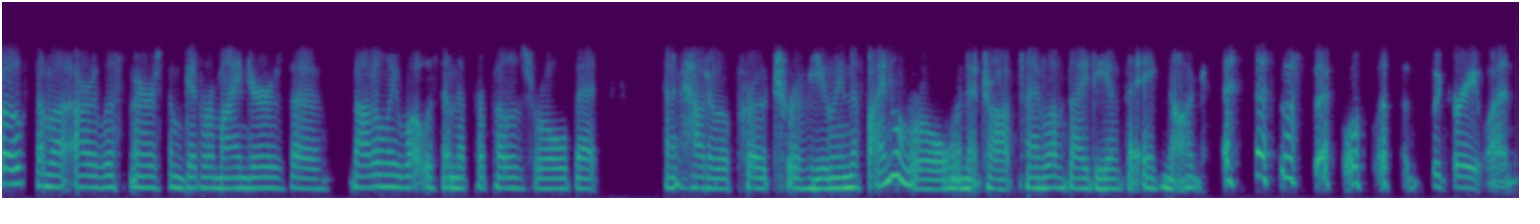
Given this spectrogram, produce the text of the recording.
folks, some of our listeners, some good reminders of not only what was in the proposed rule, but kind of how to approach reviewing the final rule when it drops. And I love the idea of the eggnog. so that's a great one.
